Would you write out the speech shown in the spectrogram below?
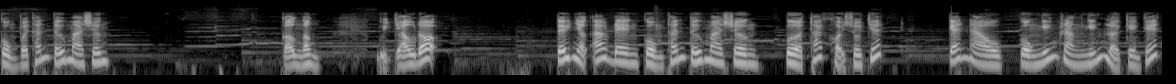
cùng với thánh tử Ma Sơn. Cậu ngân, quỳ chào đó. Tiểu nhật áo đen cùng thánh tử Ma Sơn vừa thoát khỏi số chết. Cái nào cũng nghiến răng nghiến lợi ken kết.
